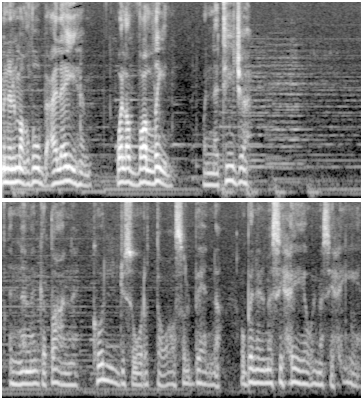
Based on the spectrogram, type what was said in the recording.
من المغضوب عليهم ولا الضالين. والنتيجة أننا قطعنا كل جسور التواصل بيننا وبين المسيحية والمسيحيين.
